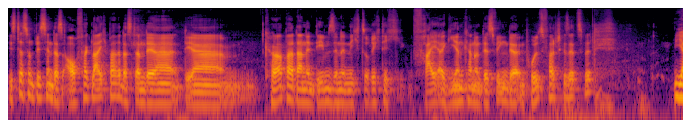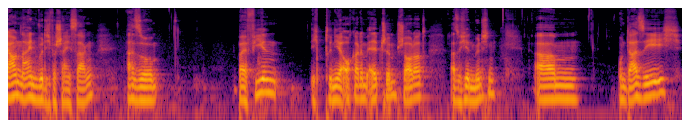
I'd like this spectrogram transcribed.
Ist das so ein bisschen das auch Vergleichbare, dass dann der, der Körper dann in dem Sinne nicht so richtig frei agieren kann und deswegen der Impuls falsch gesetzt wird? Ja und nein, würde ich wahrscheinlich sagen. Also bei vielen, ich trainiere auch gerade im Elbgym, Shoutout, also hier in München. Ähm, und da sehe ich,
